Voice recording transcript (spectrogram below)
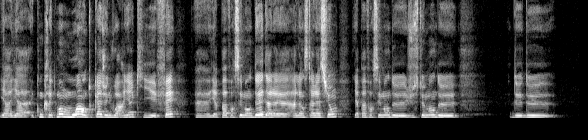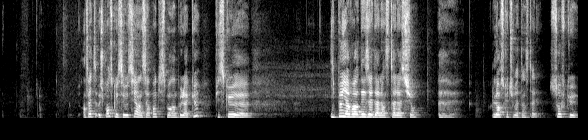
y y a, concrètement, moi en tout cas, je ne vois rien qui est fait. Il euh, n'y a pas forcément d'aide à l'installation. Il n'y a pas forcément de, justement, de, de... En fait, je pense que c'est aussi un serpent qui se mord un peu la queue, puisque il peut y avoir des aides à l'installation lorsque tu vas t'installer. Sauf que,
